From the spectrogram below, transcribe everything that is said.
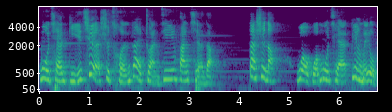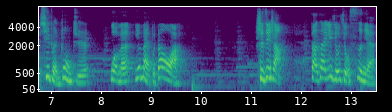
目前的确是存在转基因番茄的，但是呢，我国目前并没有批准种植，我们也买不到啊。实际上，早在1994年，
